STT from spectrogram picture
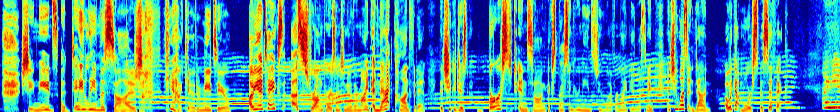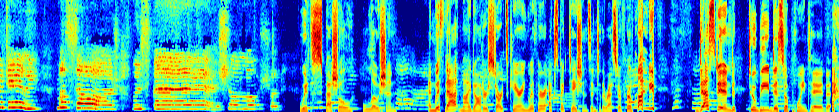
She needs a daily massage. yeah, kid, me too. I mean, it takes a strong person to know their mind and that confident that she could just burst in song, expressing her needs to whoever might be listening. And she wasn't done. Oh, it got more specific. I need a daily massage with special lotion. With special lotion. And with that, my daughter starts carrying with her expectations into the rest of her life, destined to be disappointed.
